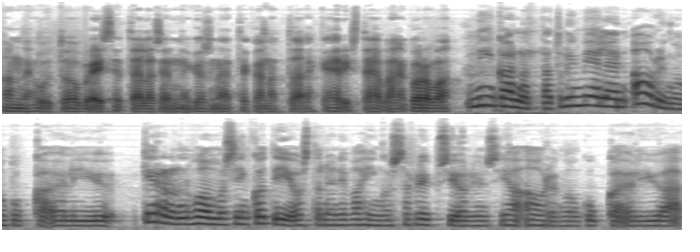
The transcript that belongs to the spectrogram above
Anne huitoo veistä tällaisen näköisenä, että kannattaa ehkä heristää vähän korvaa. Niin kannattaa. Tuli mieleen auringonkukkaöljy. Kerran huomasin kotiin ostaneeni vahingossa rypsiöljyn ja auringonkukkaöljyä.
